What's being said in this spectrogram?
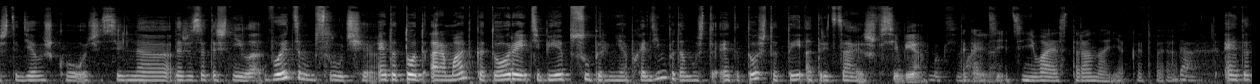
что девушку очень сильно даже затошнило. В этом случае это тот аромат, который тебе супер необходим, потому что это то, что ты отрицаешь в себе. Такая теневая сторона некая твоя. Да. Это,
